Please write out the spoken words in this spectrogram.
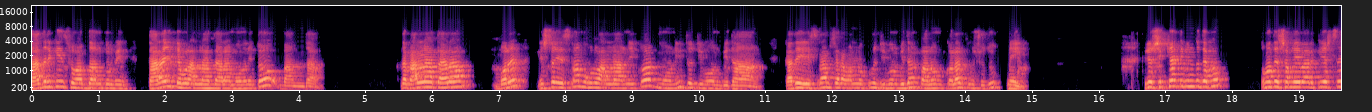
তাদেরকেই সোয়াব দান করবেন, তারাই কেবল আল্লাহ তালা মনোনীত বান্দা। দেখো, আল্লাহ তালা বলেন নিশ্চয় ইসলাম হলো আল্লাহর নিকট মনোনীত জীবন বিধান। কাজে ইসলাম ছাড়া অন্য কোনো জীবন বিধান পালন করার কোনো সুযোগ নেই। প্রিয় শিক্ষার্থী বিন্দু দেখো, তোমাদের সামনে এবার কি আসছে?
